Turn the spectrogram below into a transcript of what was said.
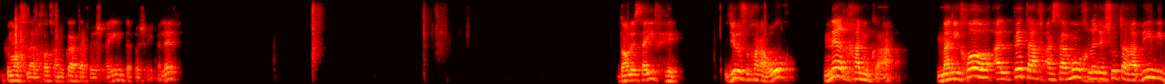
il commence la halachot Hanouka Tafresh Ain, Tafresh Ain Aleph. Dans le Saïf He, il dit le Shulchan Aruch, Ner Hanouka, Manicho al petach asamuch le reshut arabi mi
